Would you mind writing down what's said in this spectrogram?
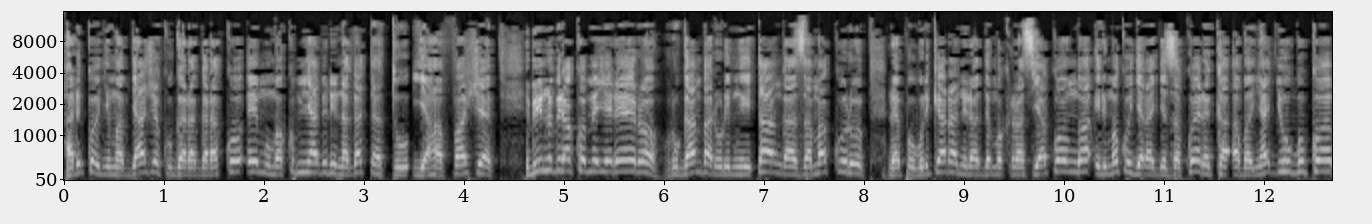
ariko nyuma byaje kugaragara ko M makumyabiri na gatatu yahafashe. Ibintu birakomeye rero urugamba ruri mu itangazamakuru. Repubulika Iharanira Demokarasi ya Kongo irimo kugerageza kwereka abanyagihugu ko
